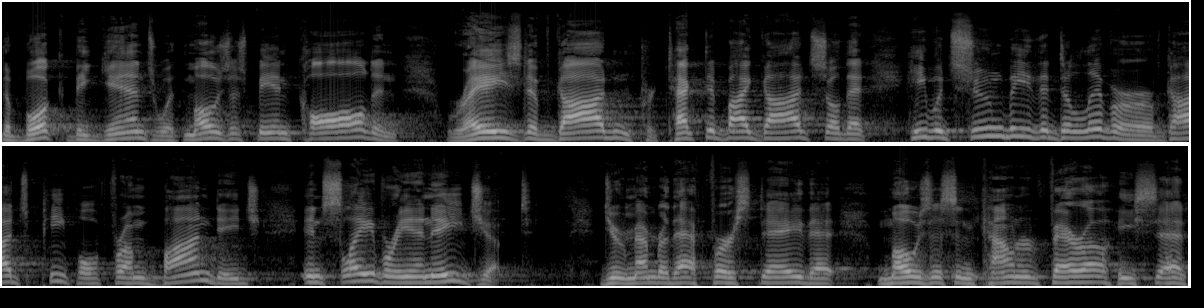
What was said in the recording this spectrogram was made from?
The book begins with Moses being called and raised of God and protected by God so that he would soon be the deliverer of God's people from bondage in slavery in Egypt. Do you remember that first day that Moses encountered Pharaoh? He said,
